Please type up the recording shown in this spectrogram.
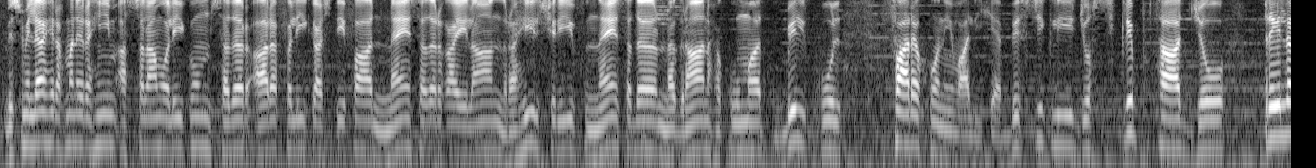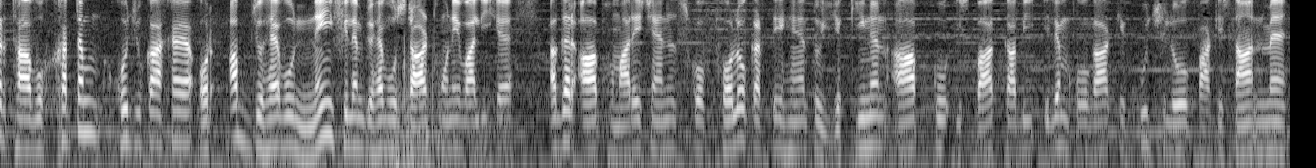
बिसमीम अल्लाम सदर आरफ अली का इस्तीफ़ा। नए सदर का ऐलान। रहील शरीफ नए सदर नगरान हुकूमत बिल्कुल फ़ारग होने वाली है। बेसिकली जो स्क्रिप्ट था, जो ट्रेलर था, वो ख़त्म हो चुका है और अब जो है वो नई फ़िल्म जो है वो स्टार्ट होने वाली है। अगर आप हमारे चैनल्स को फॉलो करते हैं तो यकीनन आपको इस बात का भी इलम होगा कि कुछ लोग पाकिस्तान में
